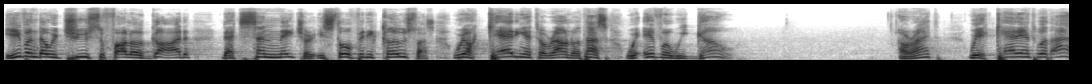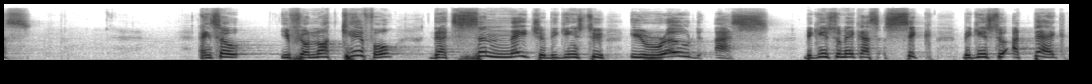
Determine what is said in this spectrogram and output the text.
even though we choose to follow God, that sin nature is still very close to us. We are carrying it around with us wherever we go. All right? We're carrying it with us. And so, if you're not careful, that sin nature begins to erode us, begins to make us sick, begins to attack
